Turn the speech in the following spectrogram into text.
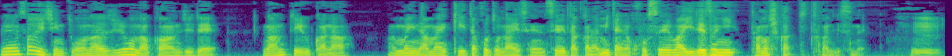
連載人と同じような感じで、なんていうかな、あんまり名前聞いたことない先生だからみたいな補正は入れずに楽しかったって感じですね。うん。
